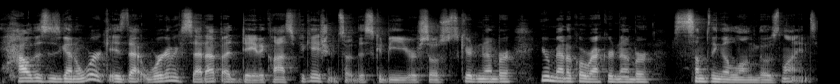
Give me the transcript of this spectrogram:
how this is going to work is that we're going to set up a data classification. So this could be your social security number, your medical record number, something along those lines.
